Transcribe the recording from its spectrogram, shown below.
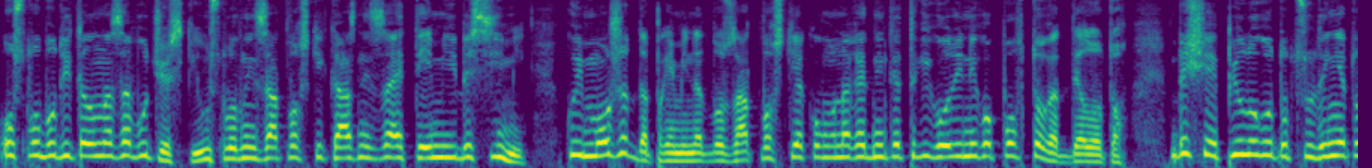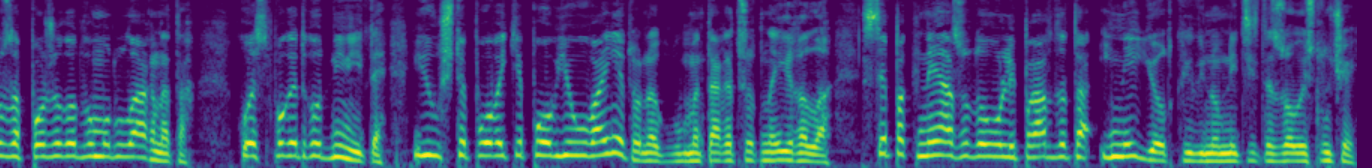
ослободителна за Вучевски, условни затворски казни за Етеми и Бесими, кои можат да преминат во затворски ако во наредните три години го повторат делото. Беше епилогот од судењето за пожарот во модуларната, кој според роднините и уште повеќе по објавувањето на документарецот на ИРЛ, сепак не ја задоволи правдата и не ги откри виновниците за овој случај.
